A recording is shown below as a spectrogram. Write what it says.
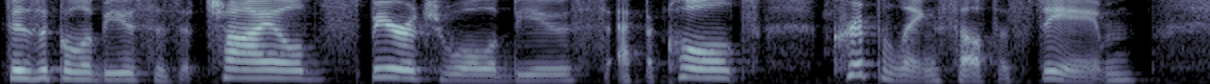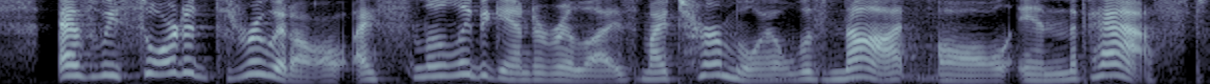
Physical abuse as a child, spiritual abuse at the cult, crippling self esteem, as we sorted through it all, I slowly began to realize my turmoil was not all in the past.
